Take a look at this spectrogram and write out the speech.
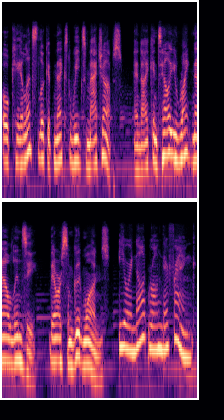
Okay let's look at next week's matchups, and I can tell you right now Lindsay, there are some good ones. You're not wrong there Frank.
